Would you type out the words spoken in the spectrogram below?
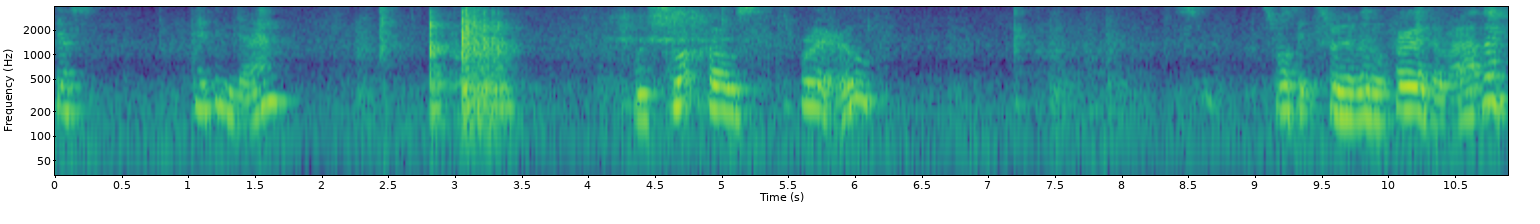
Just nip him down and slot those through slot it through a little further rather.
